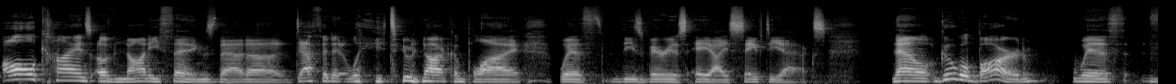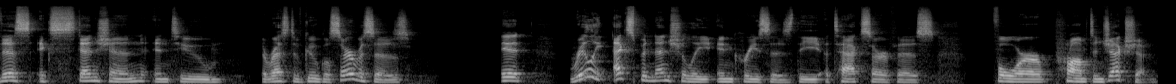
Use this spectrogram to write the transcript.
all kinds of naughty things that uh, definitely do not comply with these various AI safety acts. Now, Google Bard, with this extension into the rest of Google services, it really exponentially increases the attack surface for prompt injection.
